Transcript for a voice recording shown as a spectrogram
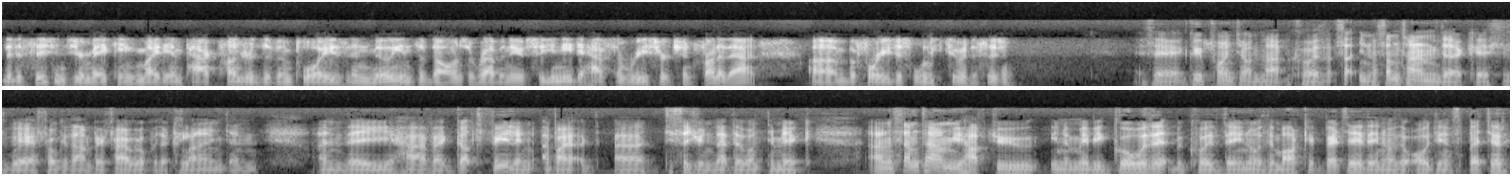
the decisions you're making might impact hundreds of employees and millions of dollars of revenue. So you need to have some research in front of that um, before you just leap to a decision. It's a good point on that because you know sometimes there are cases where, for example, if I work with a client and and they have a gut feeling about a, a decision that they want to make, and sometimes you have to you know maybe go with it because they know the market better, they know the audience better,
